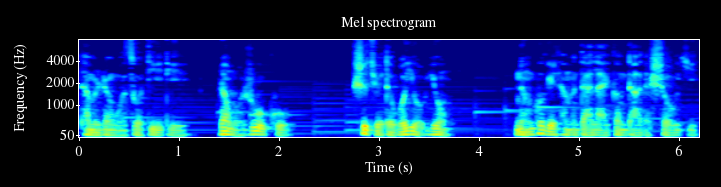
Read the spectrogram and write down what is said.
他们认我做弟弟，让我入股。是觉得我有用，能够给他们带来更大的收益。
